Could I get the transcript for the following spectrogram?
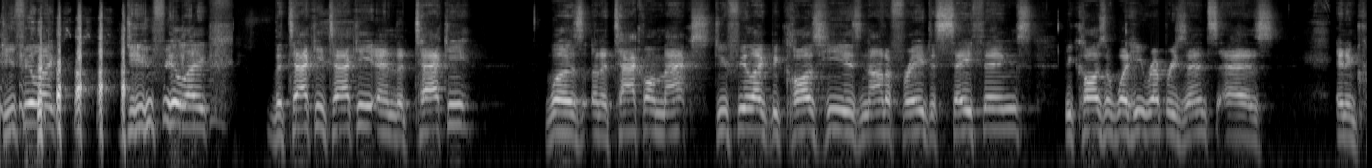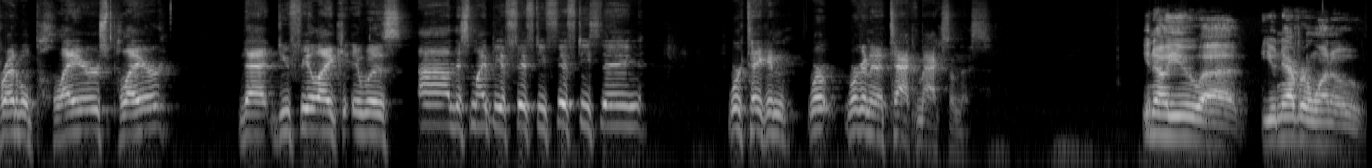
do you feel like do you feel like the tacky tacky and the tacky was an attack on Max? Do you feel like because he is not afraid to say things because of what he represents as an incredible player's player, that do you feel like it was ah this might be a 50-50 thing? We're taking we're we're going to attack Max on this. You know, you uh, you never want to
